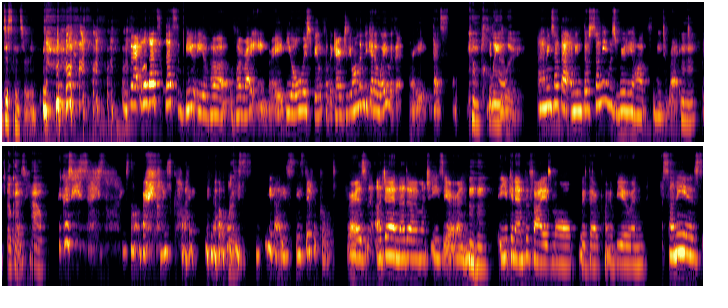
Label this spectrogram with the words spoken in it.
disconcerting. well, that's that's the beauty of her of her writing, right? You always feel for the characters. You want them to get away with it, right? That's completely. You know, having said that, I mean, though Sunny was really hard for me to write. Mm-hmm. Okay, how? Because he's, he's he's not a very nice guy, you know. Right. He's, yeah, he's he's difficult. Whereas Ajay and Neda are much easier, and mm-hmm. You can empathize more with their point of view. And Sunny is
